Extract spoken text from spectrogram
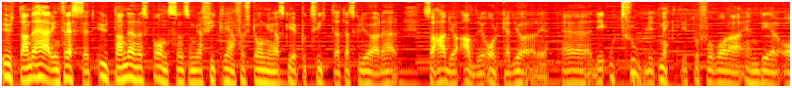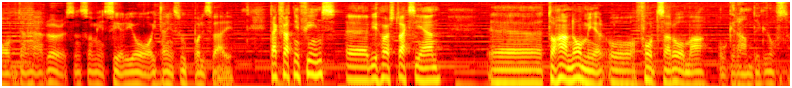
Utan det här intresset, utan den responsen som jag fick redan första gången jag skrev på Twitter att jag skulle göra det här, så hade jag aldrig orkat göra det. Eh, det är otroligt mäktigt att få vara en del av den här rörelsen som är Serie A, italiensk fotboll i Sverige. Tack för att ni finns. Eh, vi hörs strax igen. Eh, ta hand om er och Forza Roma och Grande Grosso.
